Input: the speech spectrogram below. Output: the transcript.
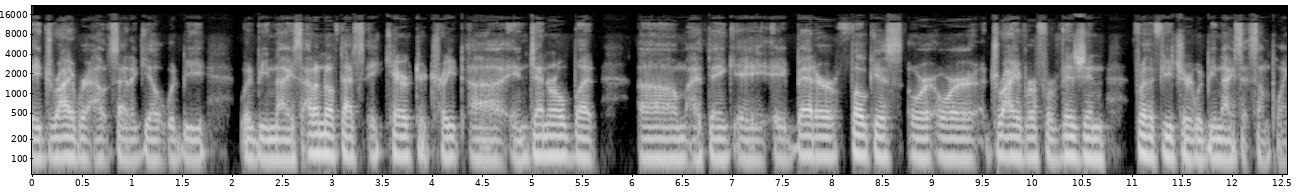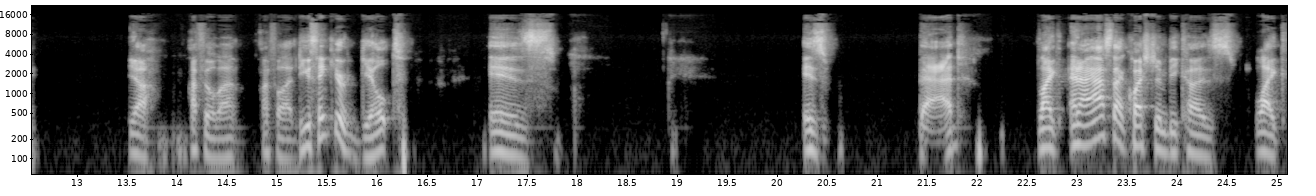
a driver outside of guilt would be would be nice. I don't know if that's a character trait uh, in general, but um, I think a a better focus or or driver for vision for the future would be nice at some point. Yeah, I feel that. I feel that. Do you think your guilt is is bad? Like, and I ask that question because, like,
